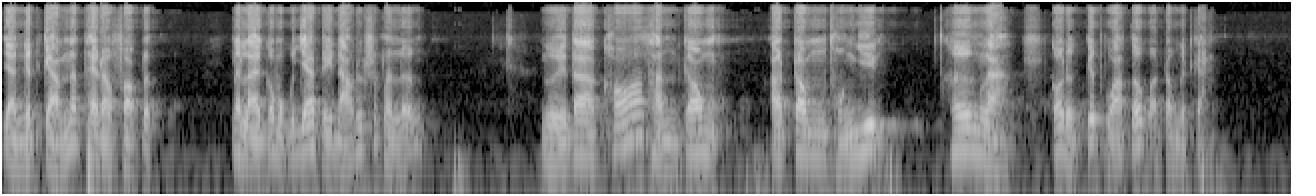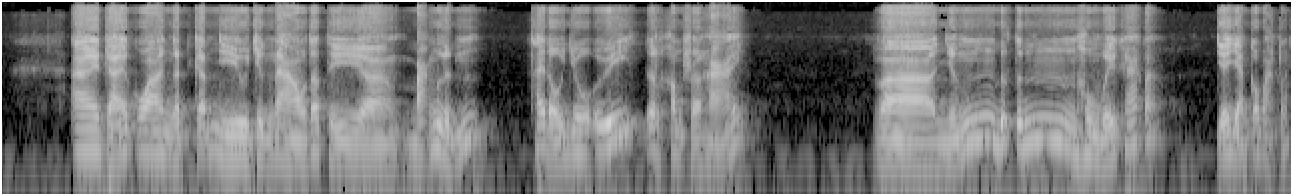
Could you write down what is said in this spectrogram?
Và nghịch cảnh đó, theo đạo phật đó nó lại có một cái giá trị đạo đức rất là lớn. Người ta khó thành công ở trong thuận duyên hơn là có được kết quả tốt ở trong nghịch cảnh. Ai trải qua nghịch cảnh nhiều chừng nào đó thì à, bản lĩnh thái độ vô úy tức là không sợ hãi và những đức tính hùng vĩ khác đó dễ dàng có mặt lắm.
